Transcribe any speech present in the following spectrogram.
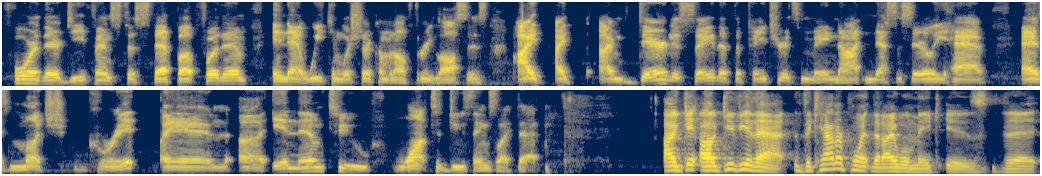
for their defense to step up for them in that week in which they're coming off three losses. I, I, I'm dare to say that the Patriots may not necessarily have as much grit and uh, in them to want to do things like that. I get, I'll give you that. The counterpoint that I will make is that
